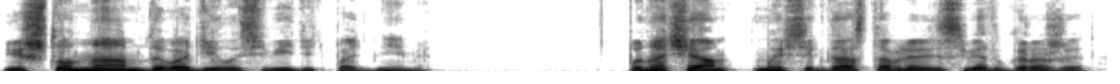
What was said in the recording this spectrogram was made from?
и что нам доводилось видеть под ними. По ночам мы всегда оставляли свет в гараже —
